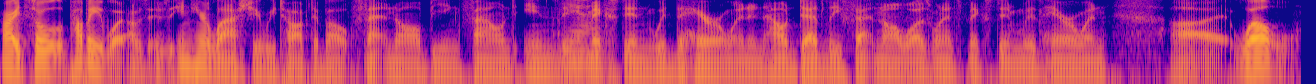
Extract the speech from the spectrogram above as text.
all right. So probably what I was, it was in here last year. We talked about fentanyl being found in the Yeah. mixed in with the heroin and how deadly fentanyl was when it's mixed in with heroin. Uh, well.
